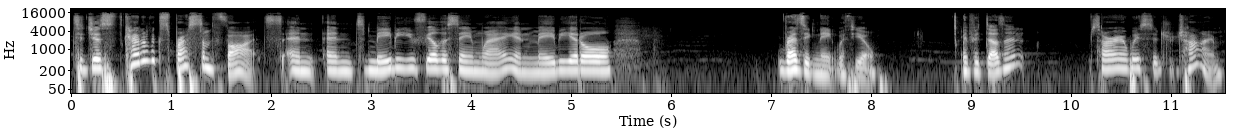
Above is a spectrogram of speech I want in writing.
to just kind of express some thoughts and and maybe you feel the same way and maybe it'll resonate with you. If it doesn't, sorry I wasted your time.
